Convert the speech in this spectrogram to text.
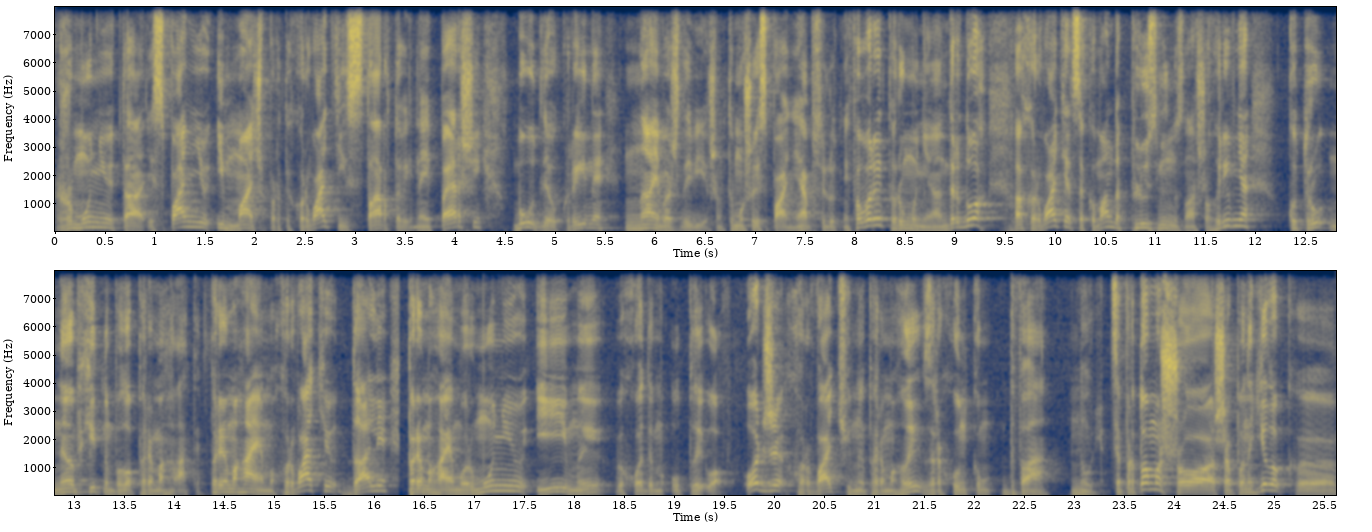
Румунією та Іспанією. І матч проти Хорватії стартовий найперший був для України найважливішим, тому що Іспанія абсолютний фаворит, Румунія андердог, а Хорватія це команда плюс-мінус нашого рівня, котру необхідно було перемагати. Перемагаємо Хорватію, далі перемагаємо Румунію, і ми виходимо у плей-офф. Отже, Хорватію ми перемогли з рахунком 2 0 Це при тому, що ще в понеділок е,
